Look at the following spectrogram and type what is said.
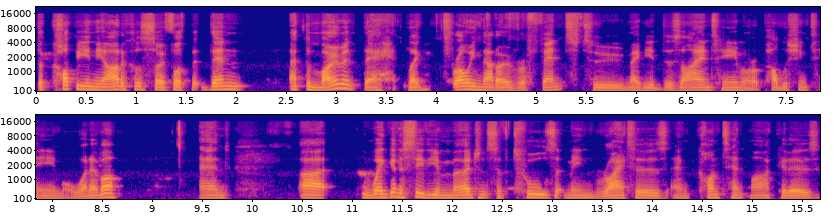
the copy in the articles, and so forth, but then at the moment they're like throwing that over a fence to maybe a design team or a publishing team or whatever and uh, we're going to see the emergence of tools that mean writers and content marketers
